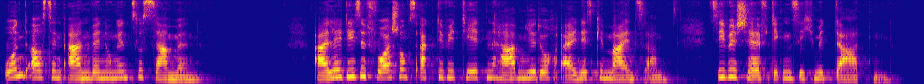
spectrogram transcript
und aus den Anwendungen zusammen. Alle diese Forschungsaktivitäten haben jedoch eines gemeinsam. Sie beschäftigen sich mit Daten.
